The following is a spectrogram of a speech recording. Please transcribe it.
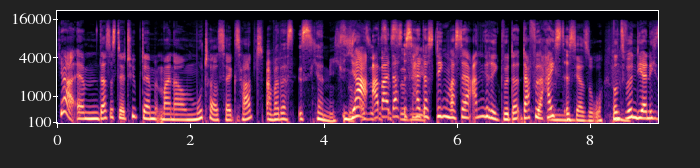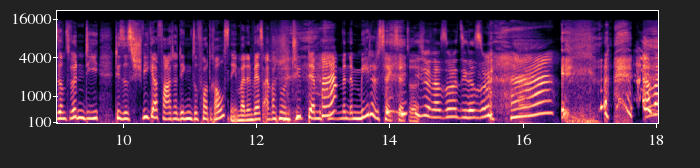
Ja, ähm, das ist der Typ, der mit meiner Mutter Sex hat. aber das ist ja nicht so. Ja, Also, aber das so ist halt das Ding, was da angeregt wird. Da, dafür heißt es ja so. Sonst würden die ja nicht, sonst würden die dieses Schwiegervater-Ding sofort rausnehmen, weil dann wäre es einfach nur ein Typ, der mit, mit einem Mädel Sex hätte. Ich finde das so, wenn sie das so. Aber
